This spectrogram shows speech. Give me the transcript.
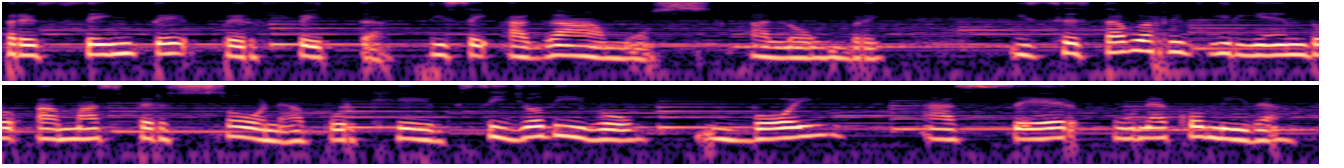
presente perfecta. Dice, hagamos al hombre y se estaba refiriendo a más persona porque si yo digo voy a hacer una comida,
